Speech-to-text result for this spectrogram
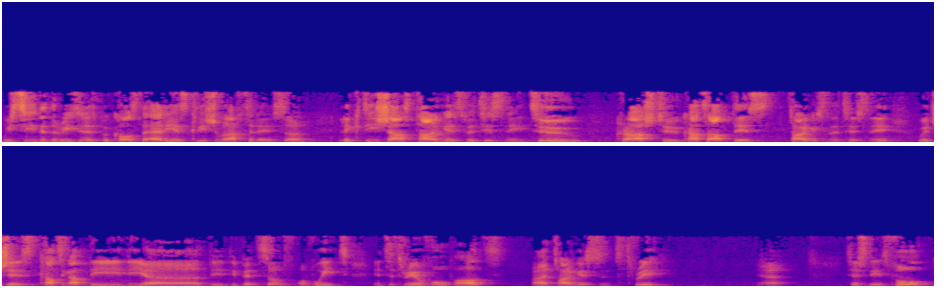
we see that the reason is because the Eli is Klish malachte le'isur, Liktishas targets Vitisni to crush, to cut up this targets in the Tisni, which is cutting up the the, uh, the, the, bits of, of wheat into three or four parts, right? Targets into three. Yeah. Tisni is four.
